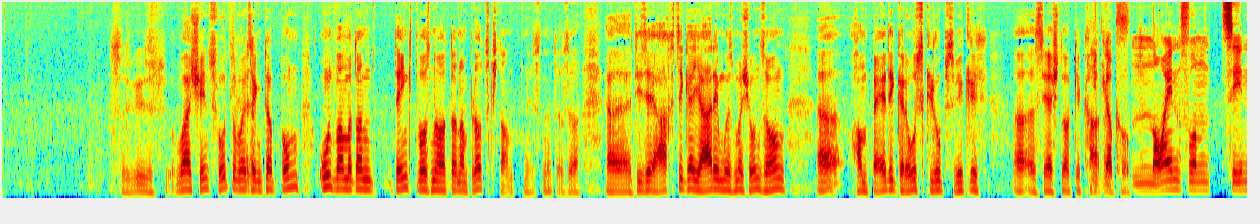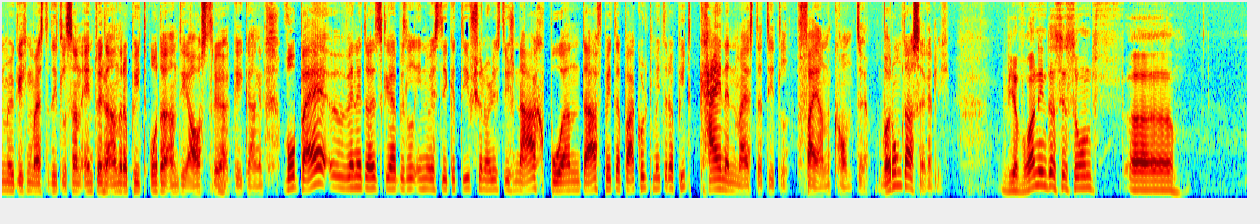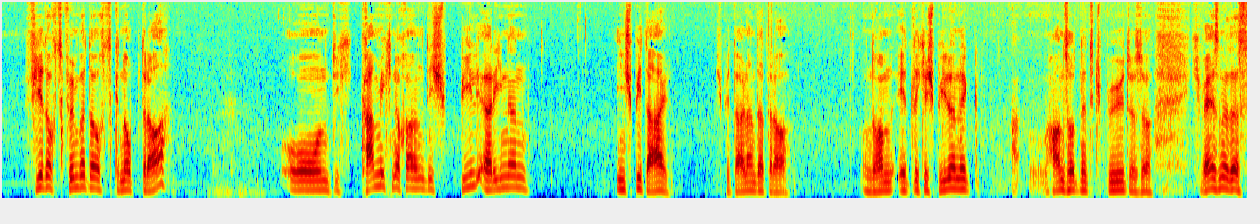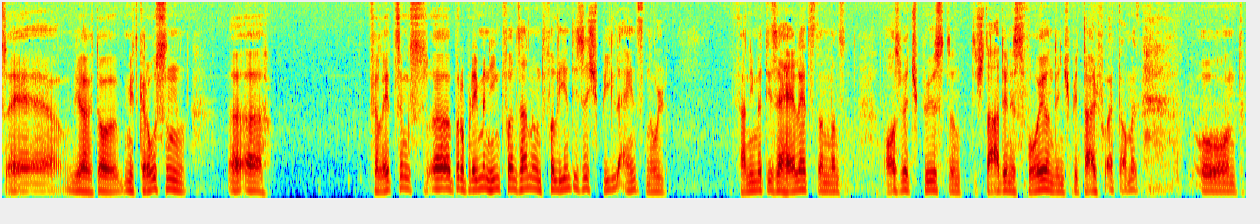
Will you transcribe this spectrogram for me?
das war ein schönes Foto, weil also, denkt, bumm. und wenn man dann denkt, was noch dann am Platz gestanden ist. Nicht? Also, äh, diese 80er Jahre, muss man schon sagen, äh, haben beide Großclubs wirklich äh, sehr starke Kader ich glaub, gehabt. Neun von zehn möglichen Meistertiteln sind entweder ja. an Rapid oder an die Austria ja. gegangen. Wobei, wenn ich da jetzt gleich ein bisschen investigativ journalistisch nachbohren darf, Peter Backult mit Rapid keinen Meistertitel feiern konnte. Warum das eigentlich? Wir waren in der Saison äh, 84, 85 knapp dran. Und ich kann mich noch an das Spiel erinnern in Spital. Spital an der Trau. Und da haben etliche Spieler nicht, Hans hat nicht gespielt. Also ich weiß nur, dass äh, wir da mit großen äh, äh Verletzungsproblemen hingefahren sind und verlieren dieses Spiel 1-0. Das sind immer diese Highlights, dann wenn du auswärts spielst und das Stadion ist voll und ins Spital fährt damals. Und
